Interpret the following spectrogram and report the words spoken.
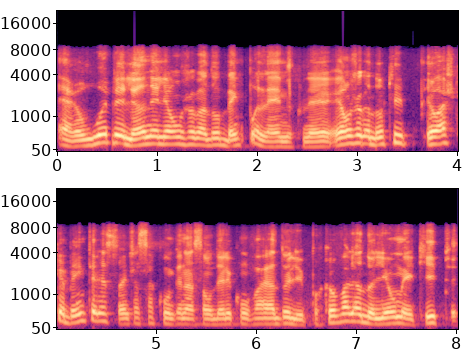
É, o Orelhana ele é um jogador bem polêmico, né? É um jogador que eu acho que é bem interessante essa combinação dele com o Valladolid, porque o Valladolid é uma equipe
